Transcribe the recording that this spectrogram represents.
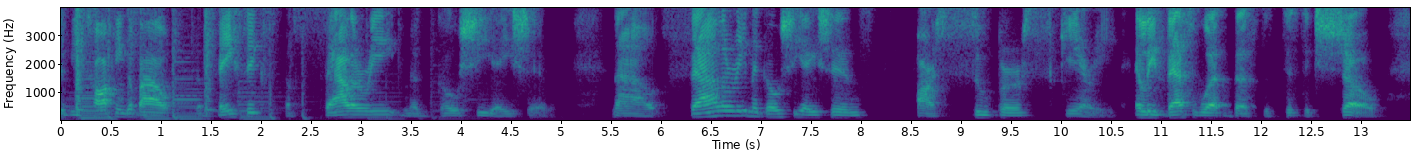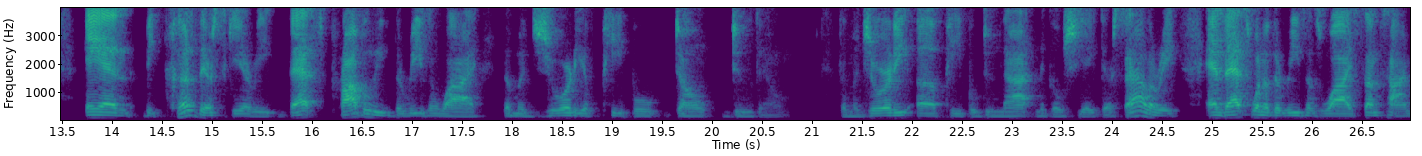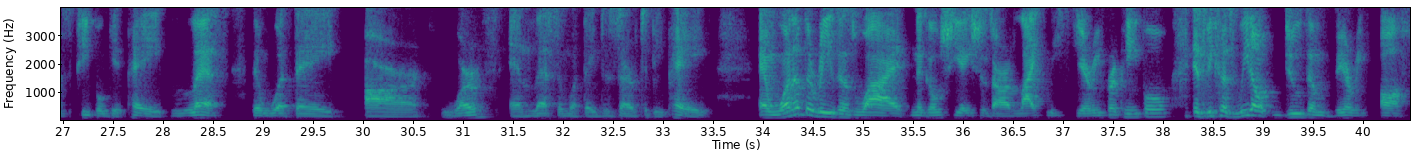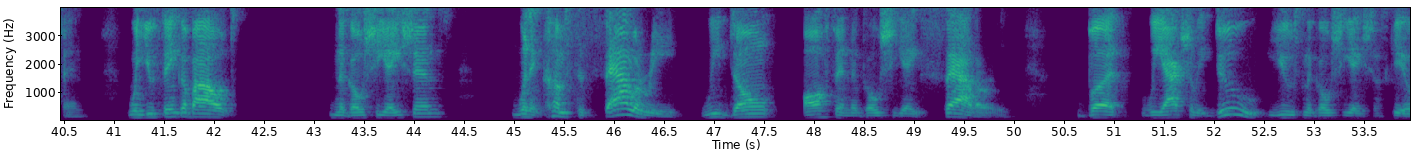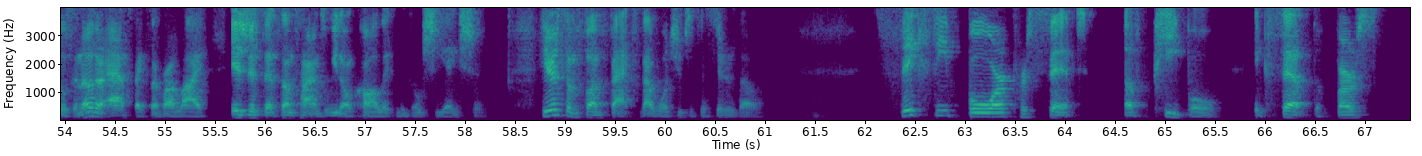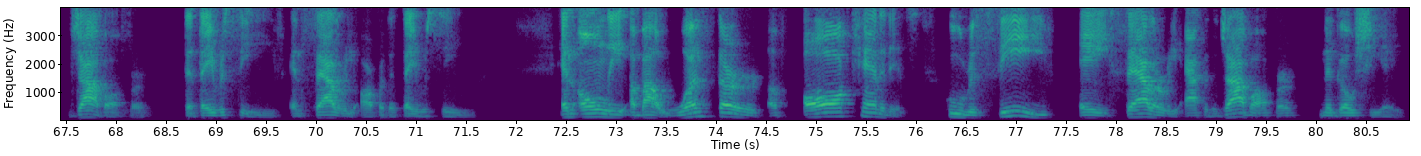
to be talking about the basics of salary negotiation. Now, salary negotiations are super scary. At least that's what the statistics show. And because they're scary, that's probably the reason why the majority of people don't do them. The majority of people do not negotiate their salary. And that's one of the reasons why sometimes people get paid less than what they are worth and less than what they deserve to be paid. And one of the reasons why negotiations are likely scary for people is because we don't do them very often. When you think about negotiations, when it comes to salary, we don't often negotiate salary, but we actually do use negotiation skills in other aspects of our life. It's just that sometimes we don't call it negotiation. Here's some fun facts that I want you to consider though 64% of people accept the first job offer that they receive and salary offer that they receive. And only about one third of all candidates who receive a salary after the job offer negotiate.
